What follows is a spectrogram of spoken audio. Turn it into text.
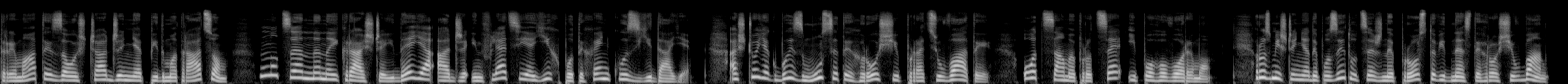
Тримати заощадження під матрацом – ну це не найкраща ідея, адже інфляція їх потихеньку з'їдає. А що якби змусити гроші працювати? От саме про це і поговоримо. Розміщення депозиту – це ж не просто віднести гроші в банк.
